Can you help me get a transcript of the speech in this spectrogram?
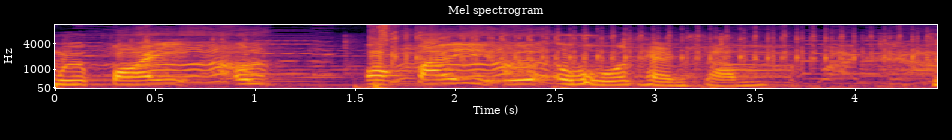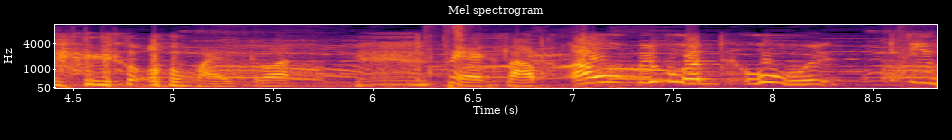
มือปล่อยเอาออกไปเออโอ้โหแทงซ้ำโอ้ my god แทงซ้ำเอ้าไม่พ้นโอ้โหจิ้ม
